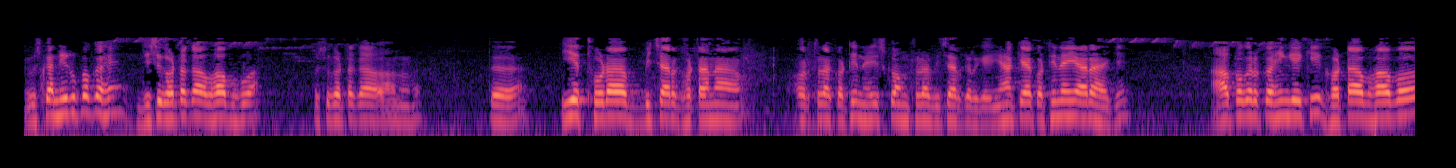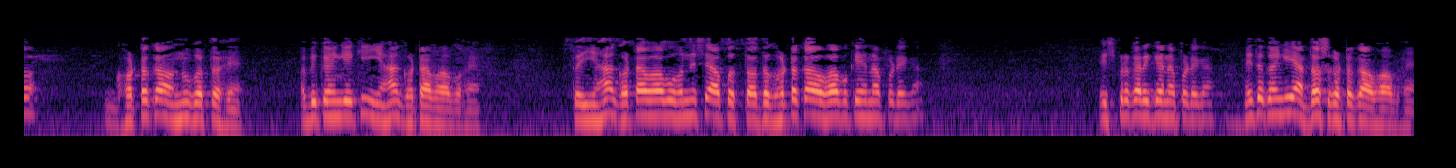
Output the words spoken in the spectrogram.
उसका निरूपक है, जिस घट का अभाव हुआ, उस घट का तो ये थोड़ा विचार घटाना और थोड़ा कठिन है, इसको हम थोड़ा विचार करके, यहाँ क्या कठिनाई आ रहा है कि आप अगर कहेंगे कि घटा भाव घट का अनुगत है, अभी कहेंगे कि यहाँ घटा भाव है तो यहाँ घटाभाव होने से आप तद घट का अभाव कहना पड़ेगा। इस प्रकार कहना पड़ेगा। नहीं तो कहेंगे, यहाँ दस घट का अभाव है।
